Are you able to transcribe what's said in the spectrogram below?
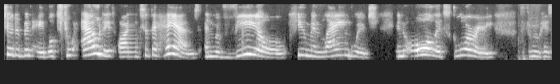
should have been able to out it onto the hands and reveal human language in all its glory through his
